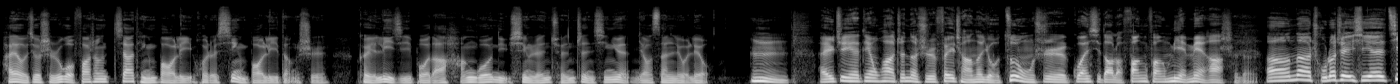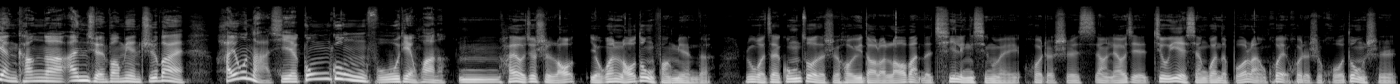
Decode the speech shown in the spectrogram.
还有就是，如果发生家庭暴力或者性暴力等时，可以立即拨打韩国女性人权振兴院幺三六六。嗯，哎，这些电话真的是非常的有作用，是关系到了方方面面啊。是的，嗯，那除了这些健康啊、安全方面之外，还有哪些公共服务电话呢？嗯，还有就是劳有关劳动方面的，如果在工作的时候遇到了老板的欺凌行为，或者是想了解就业相关的博览会或者是活动时，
